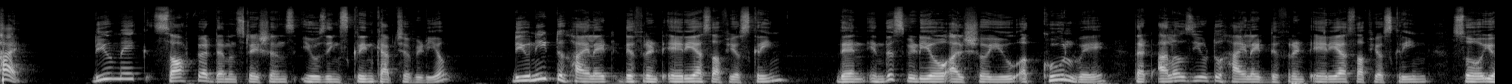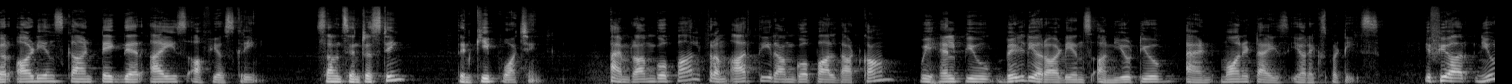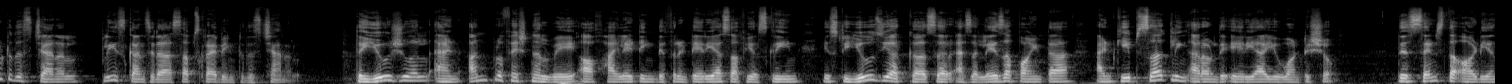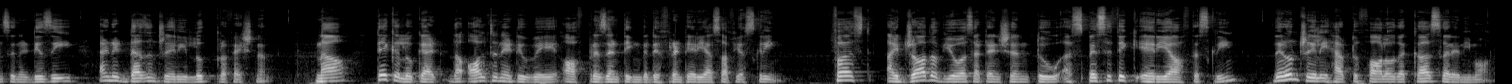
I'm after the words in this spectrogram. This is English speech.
Hi, do you make software demonstrations using screen capture video? Do you need to highlight different areas of your screen? Then in this video, I'll show you a cool way that allows you to highlight different areas of your screen so your audience can't take their eyes off your screen. Sounds interesting? Then keep watching. I'm Ram Gopal from arteramgopal.com. We help you build your audience on YouTube and monetize your expertise. If you are new to this channel, please consider subscribing to this channel. The usual and unprofessional way of highlighting different areas of your screen is to use your cursor as a laser pointer and keep circling around the area you want to show. This sends the audience in a dizzy and it doesn't really look professional. Now, take a look at the alternative way of presenting the different areas of your screen. First, I draw the viewer's attention to a specific area of the screen. They don't really have to follow the cursor anymore.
